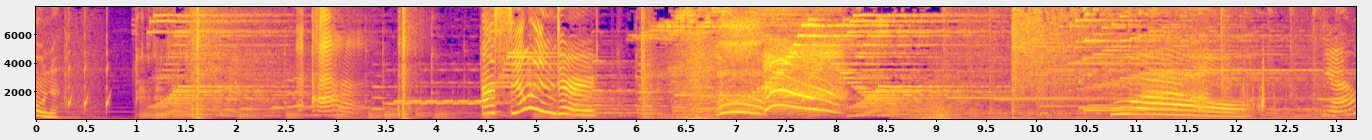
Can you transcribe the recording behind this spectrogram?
Cone! A cylinder! wow! Yeah?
